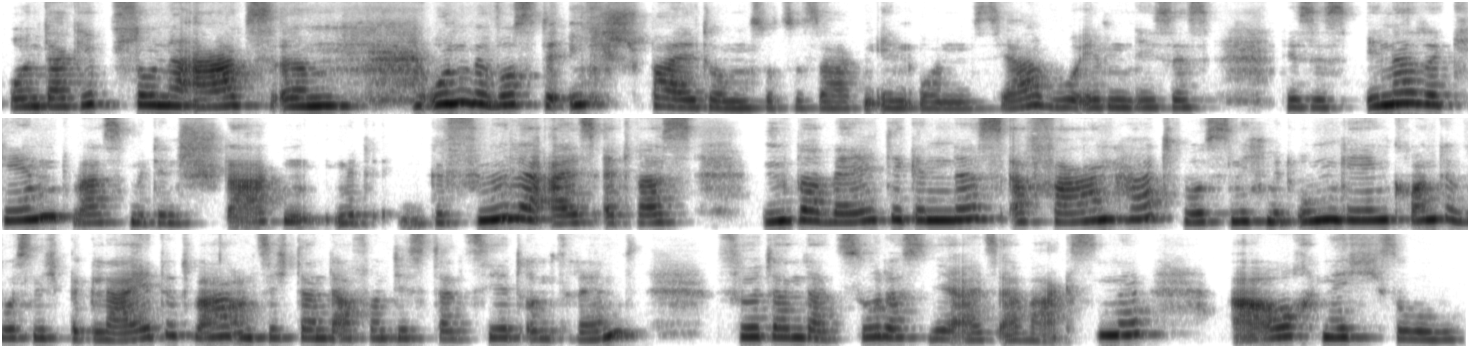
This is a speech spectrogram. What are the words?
Und da gibt es so eine Art ähm, unbewusste Ich-Spaltung sozusagen in uns, ja, wo eben dieses, dieses innere Kind, was mit den starken, mit Gefühle als etwas Überwältigendes erfahren hat, wo es nicht mit umgehen konnte, wo es nicht begleitet war und sich dann davon distanziert und trennt, führt dann dazu, dass wir als Erwachsene auch nicht so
